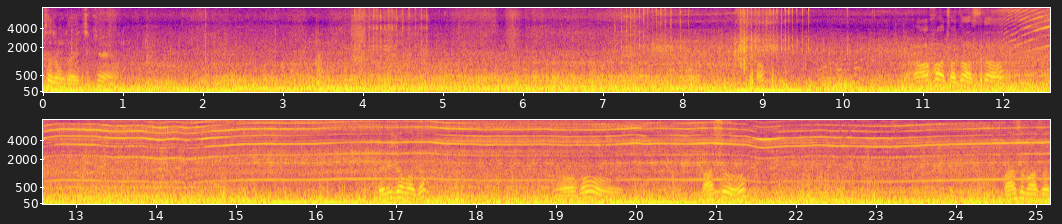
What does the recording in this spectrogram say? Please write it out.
칠십 m 정도에 찍히네요. 어? 어허 저도 왔어. 내리자마자? 오호 마수. 마수 마수.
